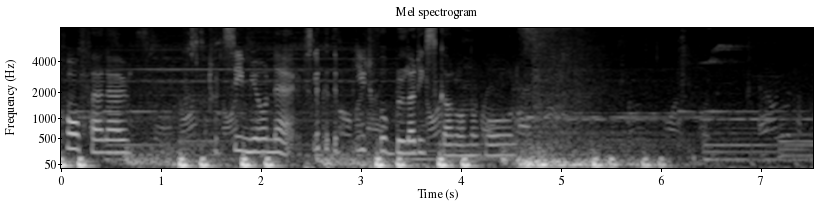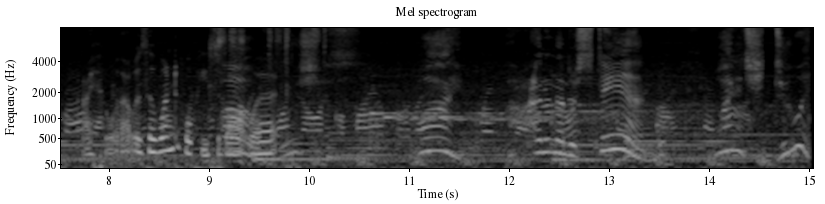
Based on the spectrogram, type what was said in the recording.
poor fellow. It would seem you're next. Look at the beautiful bloody skull on the wall. I thought that was a wonderful piece of artwork. Why? I don't understand. Why did she do it?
